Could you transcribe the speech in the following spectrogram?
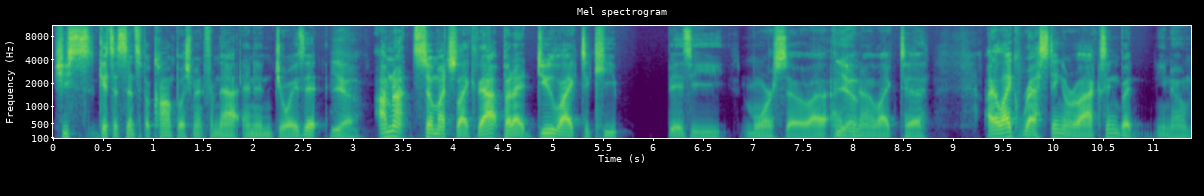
she s- gets a sense of accomplishment from that and enjoys it. Yeah, I'm not so much like that, but I do like to keep busy more so. I, I Yeah. you know, I like to I like resting and relaxing, but you know,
